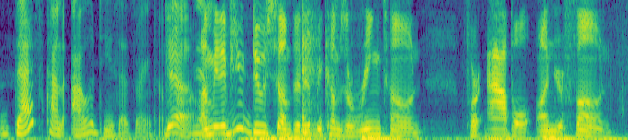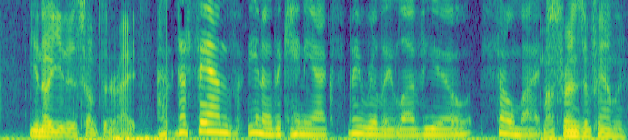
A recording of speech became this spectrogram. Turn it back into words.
That's kind of I would use as a ringtone. Yeah. I mean, if you do something, it becomes a ringtone for Apple on your phone. You know you did something right. The fans, you know, the Kaniacs, they really love you so much. My friends and family.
